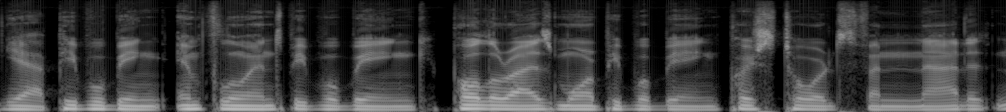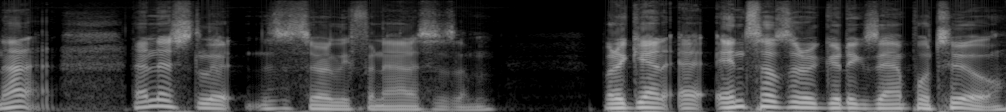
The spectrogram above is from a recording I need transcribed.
yeah, people being influenced, people being polarized more, people being pushed towards fanatic, not not necessarily necessarily fanaticism, but again, uh, incels are a good example too.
